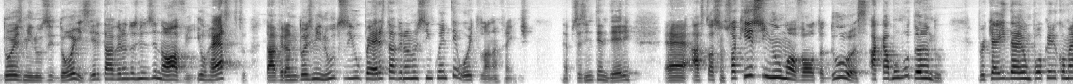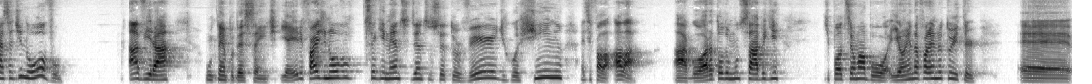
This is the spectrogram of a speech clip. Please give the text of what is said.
2 minutos e 2 e ele tava virando 2 minutos e 9. E o resto tava virando 2 minutos e o Pérez tava virando 58 lá na frente. É pra vocês entenderem é, a situação. Só que isso em uma volta, duas, acabou mudando. Porque aí daí um pouco ele começa de novo a virar um tempo decente. E aí ele faz de novo segmentos dentro do setor verde, roxinho. Aí você fala, ah lá, agora todo mundo sabe que, que pode ser uma boa. E eu ainda falei no Twitter, é,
